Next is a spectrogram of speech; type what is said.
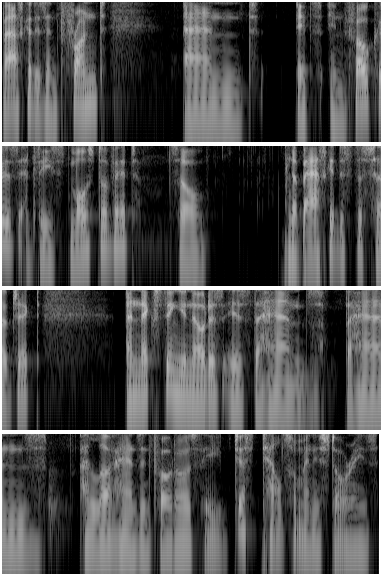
basket is in front and it's in focus, at least most of it. So the basket is the subject. And next thing you notice is the hands. The hands, I love hands in photos. They just tell so many stories.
